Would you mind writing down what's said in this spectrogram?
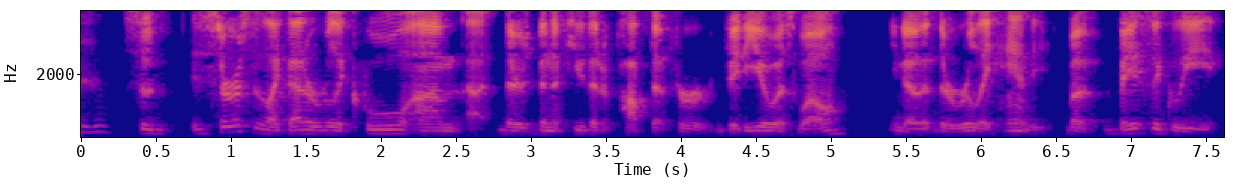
Mm-hmm. So services like that are really cool. Um, uh, there's been a few that have popped up for video as well. You know that they're really handy. But basically,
